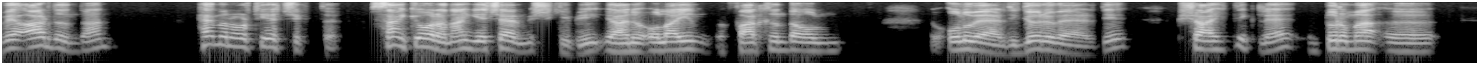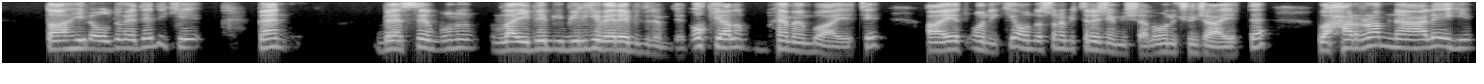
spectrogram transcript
Ve ardından hemen ortaya çıktı. Sanki oradan geçermiş gibi yani olayın farkında ol, oluverdi, görüverdi. Şahitlikle duruma e, dahil oldu ve dedi ki ben ben size bununla ilgili bir bilgi verebilirim dedi. Okuyalım hemen bu ayeti. Ayet 12. Ondan sonra bitireceğim inşallah 13. ayette. Ve harramna aleyhim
